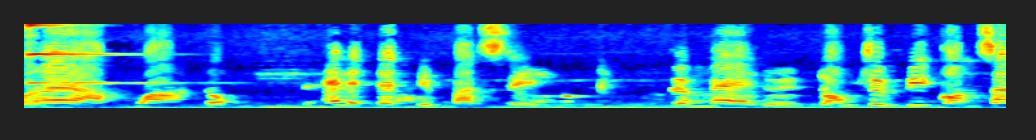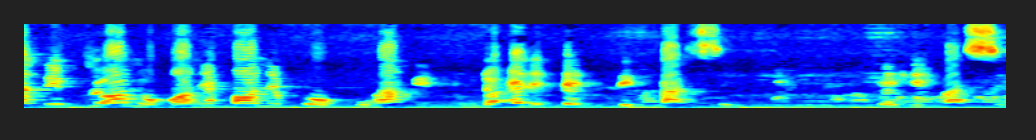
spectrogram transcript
frère à moi. Donc, elle était dépassée. Mère, donc, tu vis comme ça depuis, on ne connaît pas, on n'est pas au courant. Donc, elle était dépassée. Elle était dépassée.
